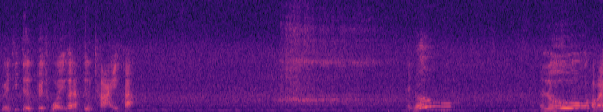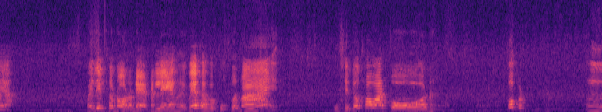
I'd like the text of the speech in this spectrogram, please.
สวยที่ตื่นสวยๆค่ะตื่นฉายค่ะฮัลโหลฮัลโหลทำไมอะ ไม่เล่นข้างนอกแล้วแดดมันแรงเลยแม่เคยมาปลูกต้นไม้ปลูกเสร็จแล้วเข้าบ้านก่อน ก็ปะเออ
